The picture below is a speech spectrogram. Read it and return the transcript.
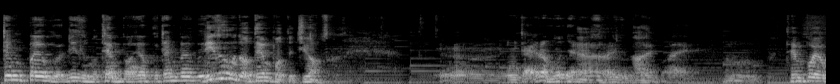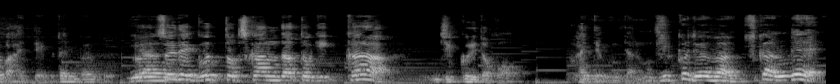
テンポよく、リズムテンポよく、テンポよく。リズムとテンポって違うんですかねうん、みたいなもんじゃないですか、うんリズムテンポ。はい。うん。テンポよく入っていくと。テンポよく。いや、それでグッと掴んだ時から、じっくりとこう、入っていくみたいなもんですじっくりと言えば、掴んで、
